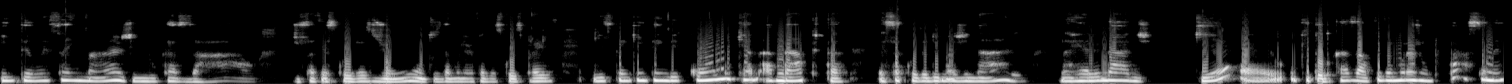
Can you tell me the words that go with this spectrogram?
Então, essa imagem do casal, de fazer as coisas juntos, da mulher fazer as coisas para eles, eles têm que entender como que adapta essa coisa do imaginário na realidade, que é, é o que todo casal que vai morar junto passa, né?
